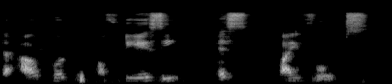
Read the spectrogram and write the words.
the output of DAC is 5 volts.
